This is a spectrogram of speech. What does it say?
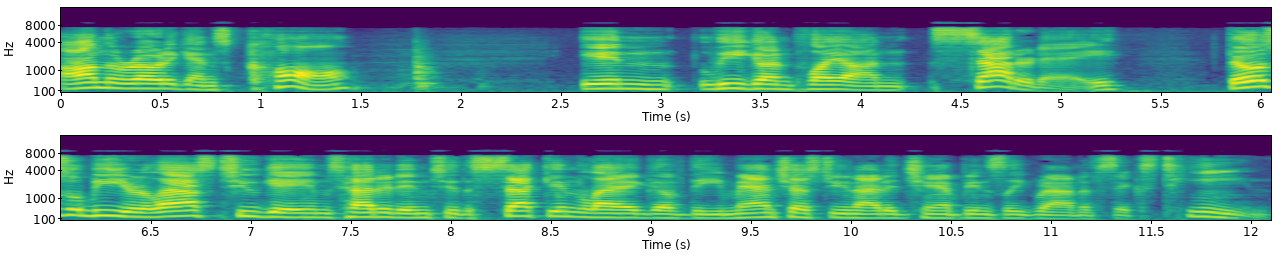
on the road against Caen in Ligue 1 play on Saturday. Those will be your last two games headed into the second leg of the Manchester United Champions League round of 16.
